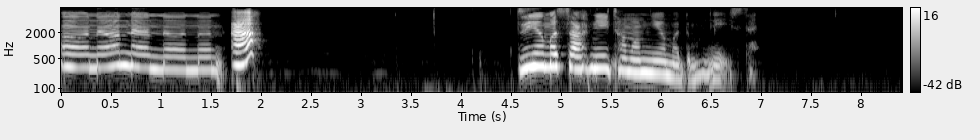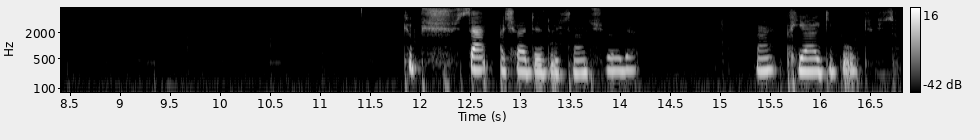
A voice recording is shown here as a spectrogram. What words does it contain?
na, na, na, ah! Duyama sahneyi tamamlayamadım. Neyse. Köpüş sen aşağıda duysan şöyle. Ben kıyar gibi otursam.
